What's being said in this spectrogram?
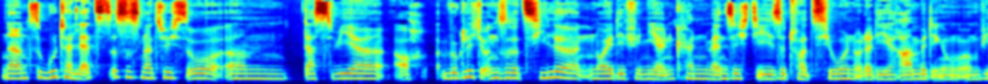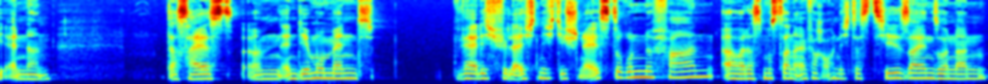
Na, und zu guter Letzt ist es natürlich so, ähm, dass wir auch wirklich unsere Ziele neu definieren können, wenn sich die Situation oder die Rahmenbedingungen irgendwie ändern. Das heißt, ähm, in dem Moment werde ich vielleicht nicht die schnellste Runde fahren, aber das muss dann einfach auch nicht das Ziel sein, sondern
